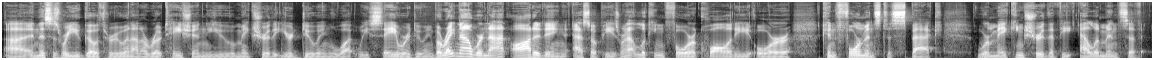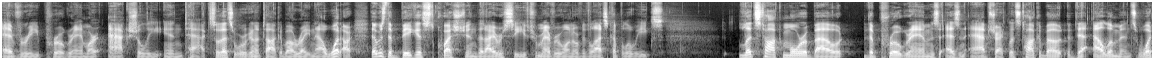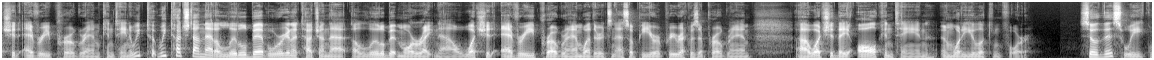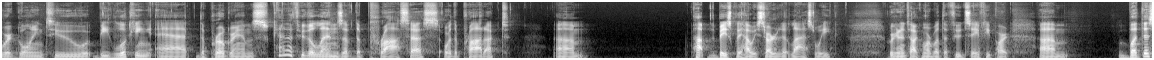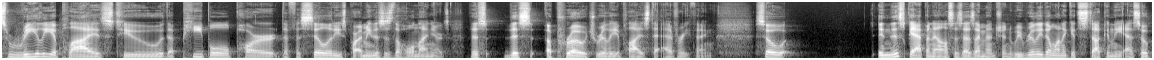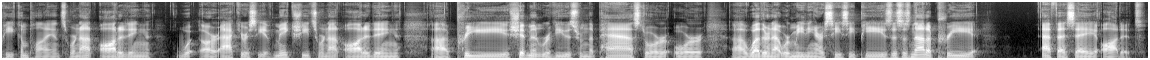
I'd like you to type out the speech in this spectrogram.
Uh, and this is where you go through and on a rotation, you make sure that you're doing what we say we're doing. But right now, we're not auditing SOPs. We're not looking for quality or conformance to spec. We're making sure that the elements of every program are actually intact. So that's what we're going to talk about right now. What are that was the biggest question that I received from everyone over the last couple of weeks. Let's talk more about the programs as an abstract. Let's talk about the elements. What should every program contain? And we, t- we touched on that a little bit, but we're going to touch on that a little bit more right now. What should every program, whether it's an SOP or a prerequisite program, uh, what should they all contain, and what are you looking for? So, this week we're going to be looking at the programs kind of through the lens of the process or the product. Um, basically, how we started it last week. We're going to talk more about the food safety part. Um, but this really applies to the people part, the facilities part. I mean, this is the whole nine yards. This this approach really applies to everything. So in this gap analysis, as I mentioned, we really don't want to get stuck in the SOP compliance. We're not auditing our accuracy of make sheets. We're not auditing uh, pre-shipment reviews from the past or or uh, whether or not we're meeting our CCPs. This is not a pre-FSA audit.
